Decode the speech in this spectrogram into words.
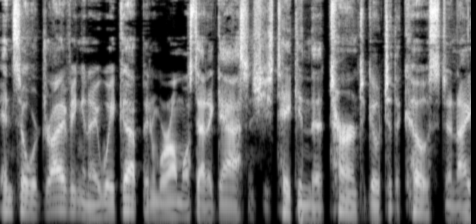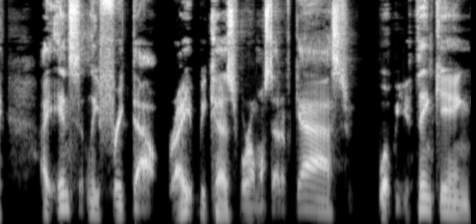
And so we're driving and I wake up and we're almost out of gas and she's taking the turn to go to the coast. And I, I instantly freaked out. Right. Because we're almost out of gas what were you thinking?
